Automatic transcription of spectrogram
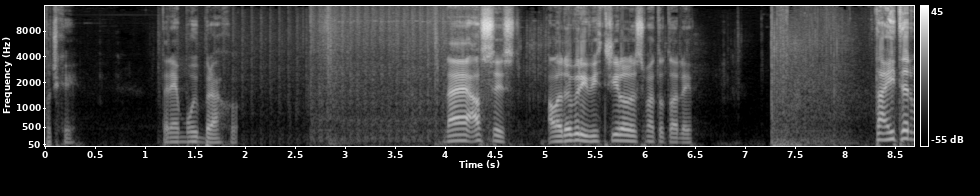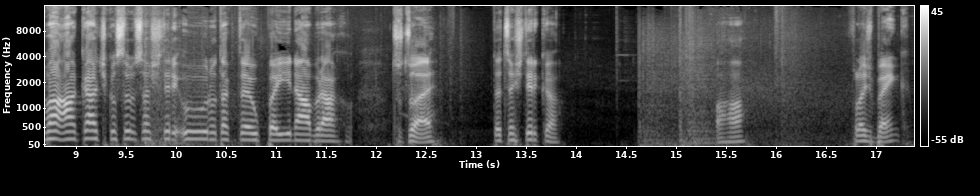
Počkej. Ten je můj bracho. Ne, asist. Ale dobrý, vystříleli jsme to tady. Tady ten má AKčko 74U, no tak to je úplně jiná brácho. Co to je? To je C4. Aha. Flashbang.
